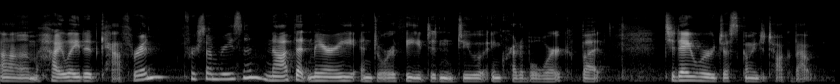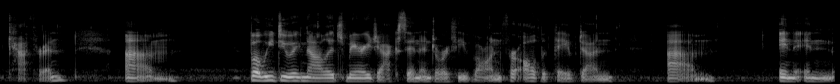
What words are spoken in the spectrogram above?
um, highlighted Katherine for some reason. Not that Mary and Dorothy didn't do incredible work, but today we're just going to talk about Katherine. Um, but we do acknowledge Mary Jackson and Dorothy Vaughan for all that they've done um, in in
